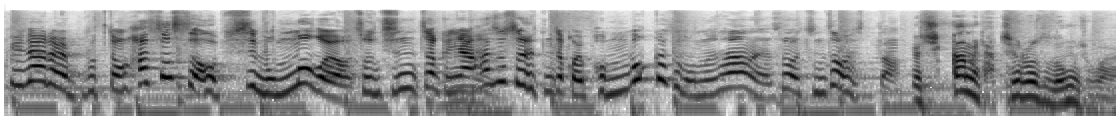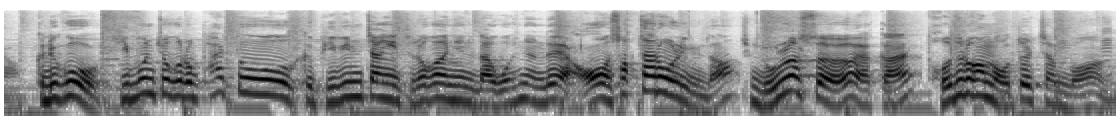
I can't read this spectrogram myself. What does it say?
피자를 보통 핫소스 없이 못 먹어요 전 진짜 그냥 핫소스를 진짜 거의 번복해서 먹는 사람이라서 진짜 맛있다 그러니까 식감이 자체로서 너무 좋아요 그리고 기본적으로 팔도 그 비빔장이 들어가는다고 했는데 어, 썩잘 어울립니다 지금 놀랐어요 약간 더 들어가면 어떨지 한번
